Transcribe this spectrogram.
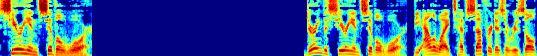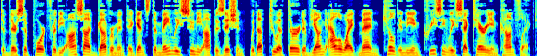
Syrian civil war During the Syrian civil war, the Alawites have suffered as a result of their support for the Assad government against the mainly Sunni opposition, with up to a third of young Alawite men killed in the increasingly sectarian conflict.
